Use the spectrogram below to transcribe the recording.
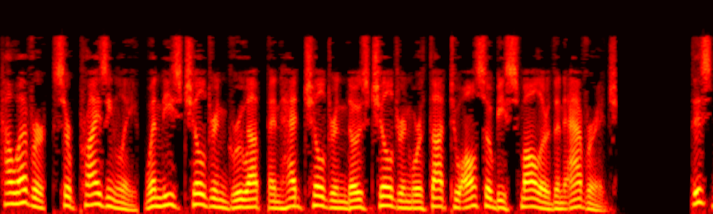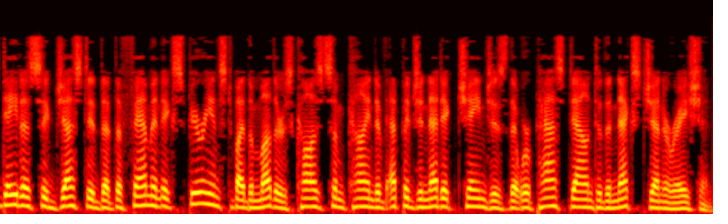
However, surprisingly, when these children grew up and had children those children were thought to also be smaller than average. This data suggested that the famine experienced by the mothers caused some kind of epigenetic changes that were passed down to the next generation.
